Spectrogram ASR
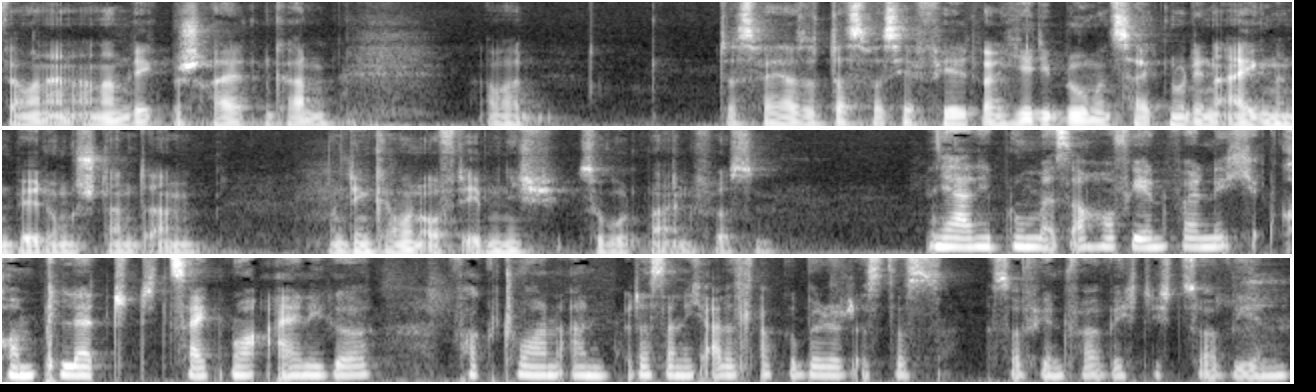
wenn man einen anderen Weg beschreiten kann. Aber das wäre ja so das, was hier fehlt, weil hier die Blume zeigt nur den eigenen Bildungsstand an. Und den kann man oft eben nicht so gut beeinflussen. Ja, die Blume ist auch auf jeden Fall nicht komplett. Die zeigt nur einige Faktoren an. Dass da nicht alles abgebildet ist, das ist auf jeden Fall wichtig zu erwähnen.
